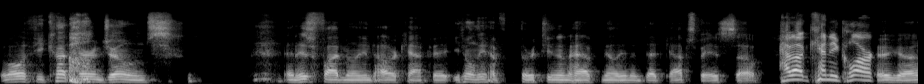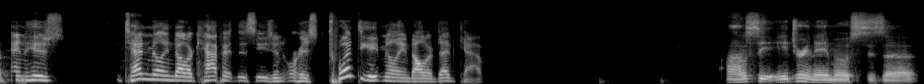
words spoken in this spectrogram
Well, if you cut Aaron Jones and his five million dollar cap hit, you'd only have 13 and a half million in dead cap space. So how about Kenny Clark? There you go. And his $10 million cap hit this season or his $28 million dead cap? Honestly, Adrian Amos is a,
